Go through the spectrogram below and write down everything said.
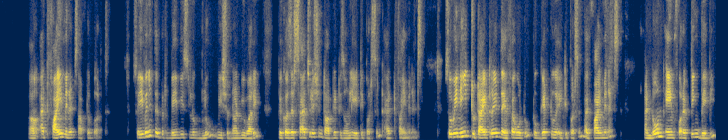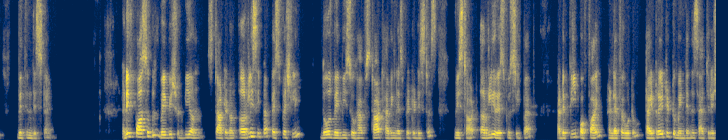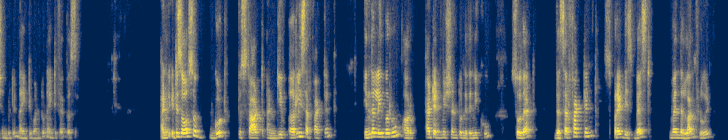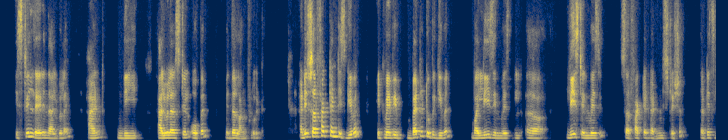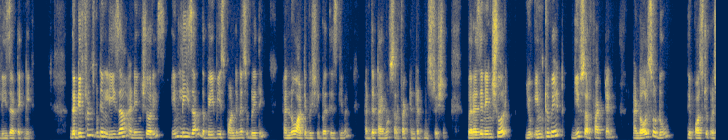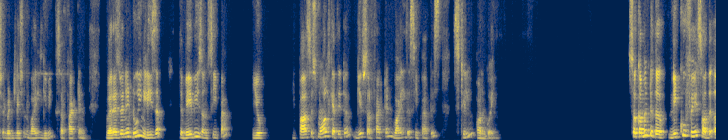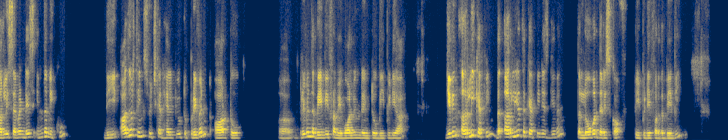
uh, at five minutes after birth. So even if the babies look blue, we should not be worried because the saturation target is only 80% at five minutes. So we need to titrate the FiO2 to get to 80% by five minutes and don't aim for a pink baby within this time. And if possible, baby should be on started on early CPAP, especially those babies who have start having respiratory distress. We start early rescue CPAP at a PEEP of 5 and FiO2 titrated to maintain the saturation between 91 to 95%. And it is also good to start and give early surfactant in the labor room or at admission to the NICU so that the surfactant spread is best when the lung fluid is still there in the alveoli and the alveoli is still open with the lung fluid. And if surfactant is given, it may be better to be given by least, invasive, uh, least invasive surfactant administration, that is LISA technique. The difference between LISA and INSURE is in LISA, the baby is spontaneous breathing and no artificial breath is given at the time of surfactant administration. Whereas in INSURE, you intubate, give surfactant, and also do the positive pressure ventilation while giving surfactant. Whereas when you're doing LISA, the baby is on CPAP, you pass a small catheter, give surfactant while the CPAP is still ongoing. So coming to the NICU phase or the early seven days in the NICU, the other things which can help you to prevent or to uh, prevent the baby from evolving into BPD are giving early caffeine. The earlier the caffeine is given, the lower the risk of BPD for the baby.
